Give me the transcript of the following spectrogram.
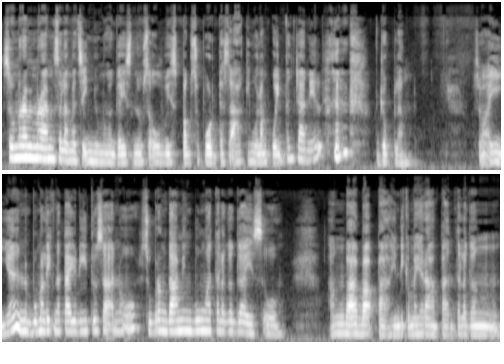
So maraming maraming salamat sa inyo mga guys no sa always pagsuporta sa aking walang kwentang channel. Joke lang. So ayan, bumalik na tayo dito sa ano, oh, sobrang daming bunga talaga guys. Oh. Ang baba pa, hindi ka mahirapan. Talagang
